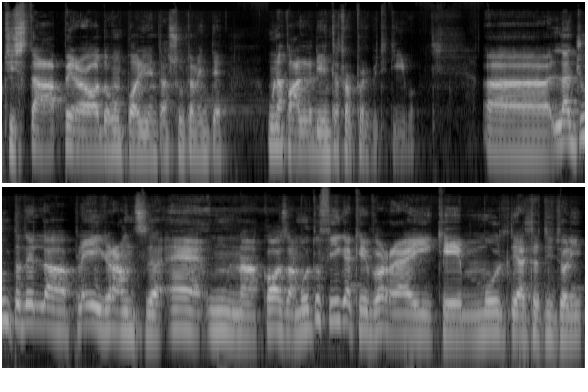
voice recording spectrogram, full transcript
ci sta, però dopo un po' diventa assolutamente una palla, diventa troppo ripetitivo. Uh, l'aggiunta della Playgrounds è una cosa molto figa che vorrei che molti altri titoli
